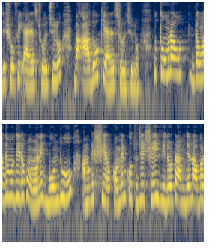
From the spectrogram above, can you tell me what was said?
যে শফিক অ্যারেস্ট হয়েছিল বা আদৌ কি অ্যারেস্ট হয়েছিল। তো তোমরাও তোমাদের মধ্যে এরকম অনেক বন্ধু আমাকে সে কমেন্ট করছ যে সেই ভিডিওটা আমি যেন আবার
